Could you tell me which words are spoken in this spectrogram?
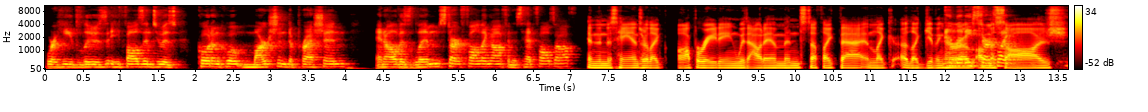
where he loses he falls into his quote unquote Martian depression and all of his limbs start falling off and his head falls off? And then his hands are like operating without him and stuff like that, and like uh, like giving her a, a starts, like, massage.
